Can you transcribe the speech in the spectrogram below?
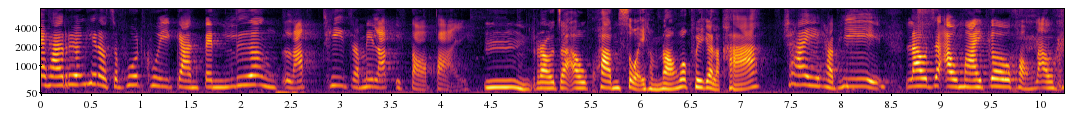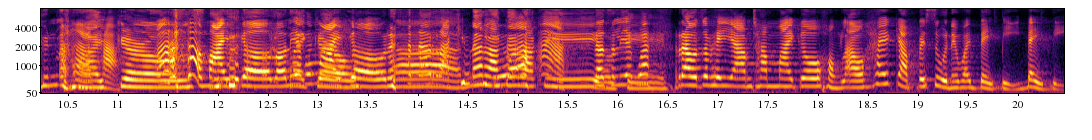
นะคะเรื่องที่เราจะพูดคุยกันเป็นเรื่องลับที่จะไม่ลับอีกต่อไป อืม เราจะเอาความสวยของน้องมาคุยกันเหรอคะ ใช่ค่ะพี่เราจะเอา My Girl ของเราขึ้นมา My ค่ะ Girl อ่า My Girl เราเรียกว่า My My Girl Girl นะอ่าน่ารักคิ้วๆน่ารักน่ารักอะดีเราจะเรียกว่าโอเคเราจะพยายามทำ My Girl ของเราให้กลับไปสู่ในวัยเบบีเบบี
